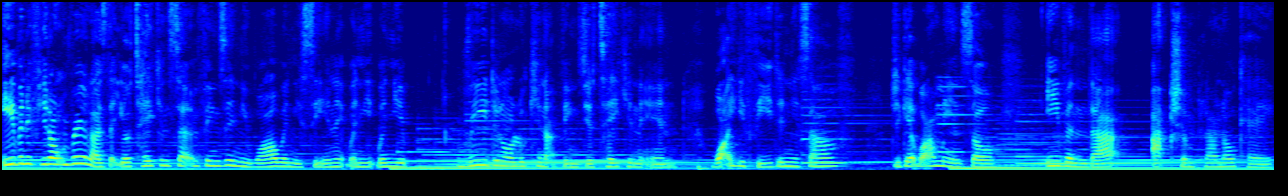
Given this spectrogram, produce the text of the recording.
even if you don't realize that you're taking certain things in, you are when you're seeing it. When you when you're reading or looking at things, you're taking it in. What are you feeding yourself? Do you get what I mean? So even that action plan, okay,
